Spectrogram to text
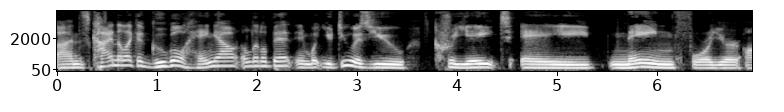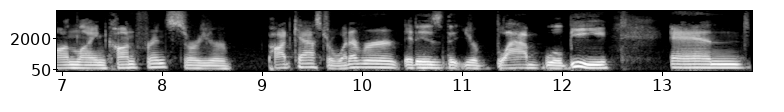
uh, and it's kind of like a Google hangout a little bit. And what you do is you create a name for your online conference or your podcast or whatever it is that your blab will be. And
